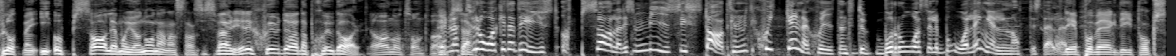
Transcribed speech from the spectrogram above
förlåt mig, i Uppsala än vad gör någon annanstans i Sverige. Är det sju döda på sju dagar? Ja, något sånt va? Jävla tråkigt att det är just Uppsala, det är så mysig stad. Kan de inte skicka den där skiten till typ Borås eller Borlänge eller något istället? Det är på väg dit också.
